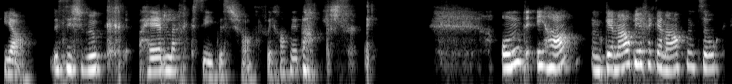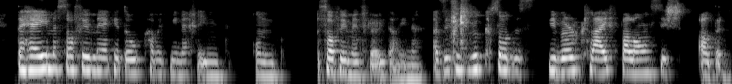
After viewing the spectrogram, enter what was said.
ja, es war wirklich herrlich gewesen, das Schaffen. Ich kann es nicht anders sagen. Und ich habe im genau gleichen Atemzug daheim so viel mehr Geduld mit meinen Kindern und so viel mehr Freude an ihnen. Also es ist wirklich so, dass die Work-Life-Balance ist, oder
